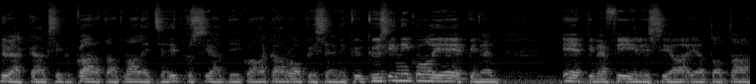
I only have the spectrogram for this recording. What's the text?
hyökkäyksiä, kun kartaat valitsee. Sitten kun sieltä niinku alkaa ropisee, niin kyllä, kyllä siinä niinku oli eeppinen, eeppinen fiilis. Ja, ja tota,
